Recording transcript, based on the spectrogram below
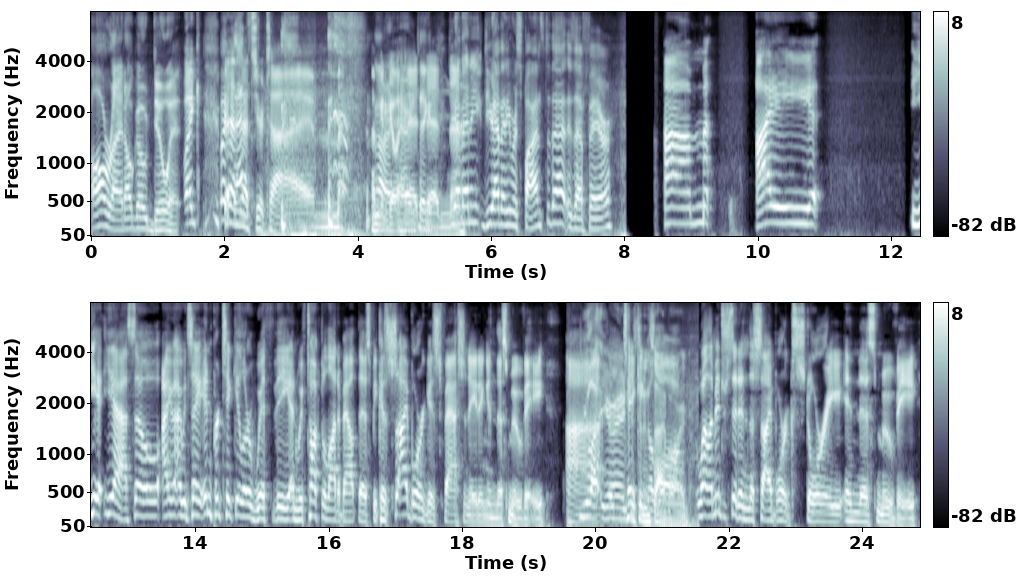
all right, I'll go do it. Like, like and that's. that's your time. I'm gonna All right, go Harry, ahead take it. and. Do you have uh, any? Do you have any response to that? Is that fair? Um, I. Yeah, yeah. So I, I would say, in particular, with the, and we've talked a lot about this because Cyborg is fascinating in this movie. Uh, You interested taking in along, Cyborg. Well, I'm interested in the Cyborg story in this movie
